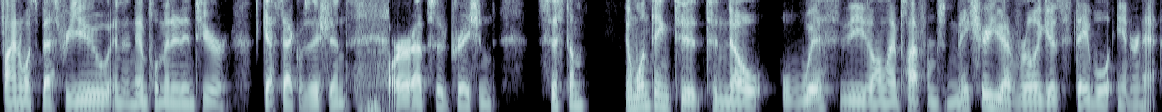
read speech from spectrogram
find what's best for you, and then implement it into your guest acquisition or episode creation system. And one thing to to know with these online platforms, make sure you have really good stable internet.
